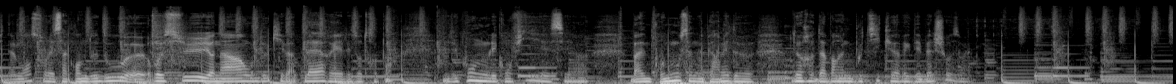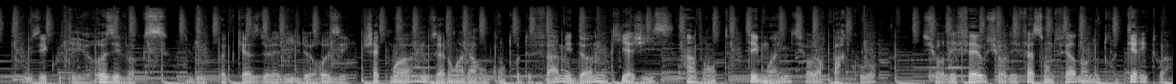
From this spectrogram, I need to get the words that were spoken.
Finalement, sur les 50 doudous euh, reçus, il y en a un ou deux qui va plaire et les autres pas. Mais du coup, on nous les confie et c'est, euh, bah, pour nous, ça nous permet de, de- d'avoir une boutique avec des belles choses. ouais. Vous écoutez Vox, le podcast de la ville de Rezé. Chaque mois, nous allons à la rencontre de femmes et d'hommes qui agissent, inventent, témoignent sur leur parcours, sur des faits ou sur des façons de faire dans notre territoire.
